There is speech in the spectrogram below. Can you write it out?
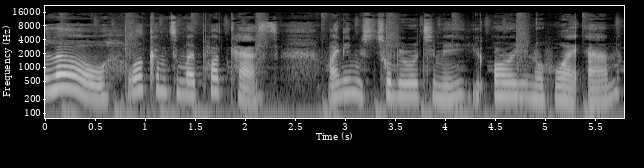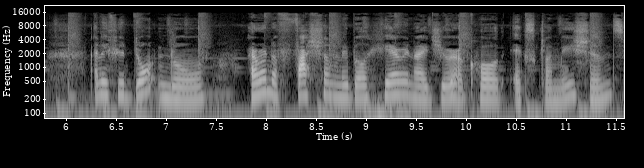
Hello, welcome to my podcast. My name is Tomi Rotimi. You already know who I am. And if you don't know, I run a fashion label here in Nigeria called Exclamations.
